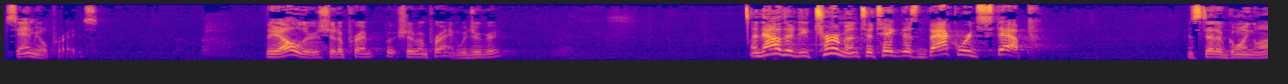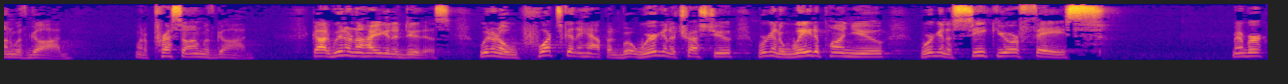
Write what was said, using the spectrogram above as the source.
Samuel prays. The elders should have, pray, should have been praying. Would you agree? And now they're determined to take this backward step instead of going on with God. I want to press on with God. God, we don't know how you're going to do this. We don't know what's going to happen, but we're going to trust you. We're going to wait upon you. We're going to seek your face. Remember,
